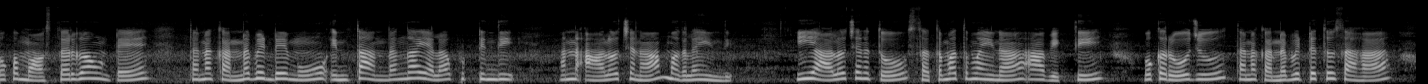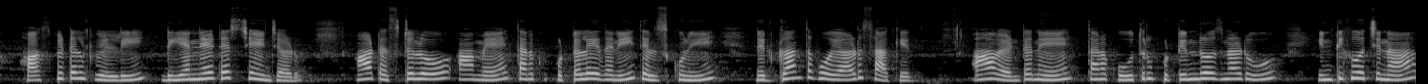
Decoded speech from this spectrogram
ఒక మోస్తరుగా ఉంటే తన కన్న బిడ్డేమో ఇంత అందంగా ఎలా పుట్టింది అన్న ఆలోచన మొదలైంది. ఈ ఆలోచనతో సతమతమైన ఆ వ్యక్తి ఒకరోజు తన కన్నబిడ్డతో సహా హాస్పిటల్కి వెళ్ళి డిఎన్ఏ టెస్ట్ చేయించాడు. ఆ టెస్టులో ఆమె తనకు పుట్టలేదని తెలుసుకుని నిర్ఘాంతపోయాడు సాకేత్. ఆ వెంటనే తన కూతురు పుట్టినరోజు నాడు ఇంటికి వచ్చిన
